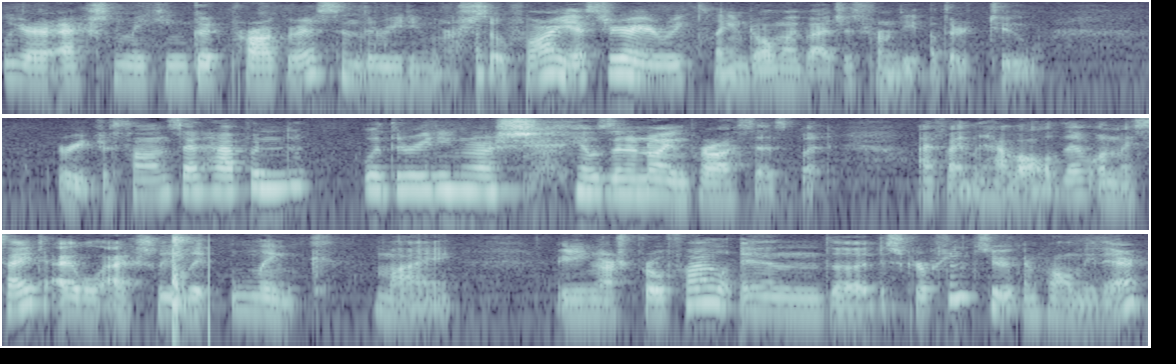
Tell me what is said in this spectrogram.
we are actually making good progress in the reading rush so far. Yesterday I reclaimed all my badges from the other two readathons that happened with the reading rush. It was an annoying process, but I finally have all of them on my site. I will actually li link my reading rush profile in the description so you can follow me there.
